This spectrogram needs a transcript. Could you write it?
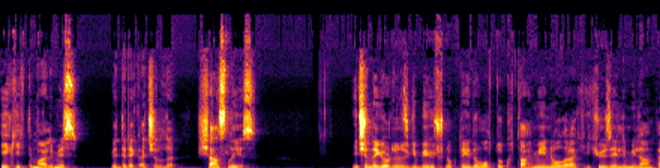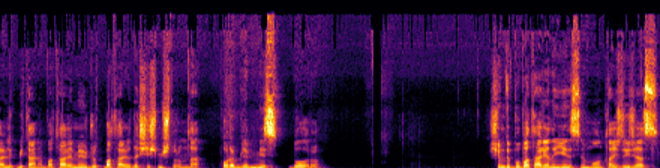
İlk ihtimalimiz ve direkt açıldı. Şanslıyız. İçinde gördüğünüz gibi 3.7 voltluk tahmini olarak 250 miliamperlik bir tane batarya mevcut. Batarya da şişmiş durumda. Problemimiz doğru. Şimdi bu bataryanın yenisini montajlayacağız.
